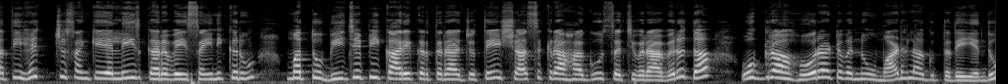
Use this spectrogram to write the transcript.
ಅತಿ ಹೆಚ್ಚು ಸಂಖ್ಯೆಯಲ್ಲಿ ಕರವೇ ಸೈನಿಕರು ಮತ್ತು ಬಿಜೆಪಿ ಕಾರ್ಯಕರ್ತರ ಜೊತೆ ಶಾಸಕರ ಹಾಗೂ ಸಚಿವರ ವಿರುದ್ಧ ಉಗ್ರ ಹೋರಾಟವನ್ನು ಮಾಡಲಾಗುತ್ತದೆ ಎಂದು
